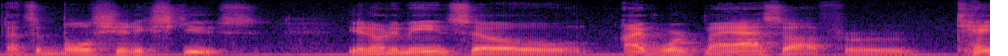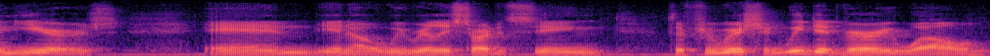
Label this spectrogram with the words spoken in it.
That's a bullshit excuse. You know what I mean? So I've worked my ass off for 10 years, and, you know, we really started seeing the fruition. We did very well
